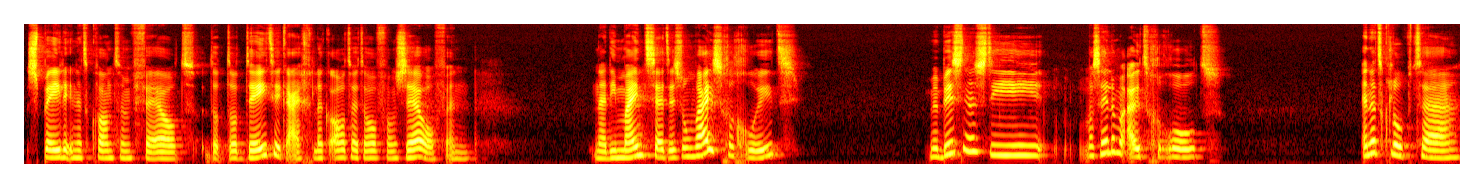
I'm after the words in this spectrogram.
spelen in het kwantumveld. Dat, dat deed ik eigenlijk altijd al vanzelf. En nou, die mindset is onwijs gegroeid. Mijn business die was helemaal uitgerold. En het klopte.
